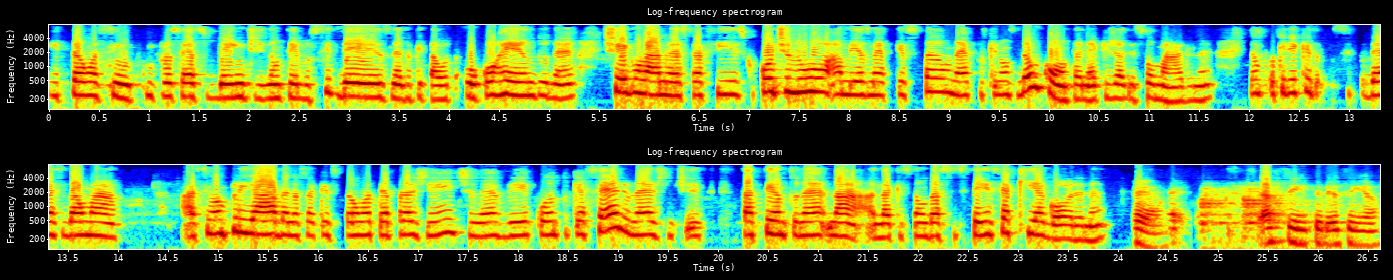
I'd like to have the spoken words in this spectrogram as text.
e estão assim com um processo bem de não ter lucidez né, do que está ocorrendo, né? Chegam lá no extrafísico, continuam a mesma questão, né? Porque não se dão conta, né, que já dessomaram, né? Então eu queria que se pudesse dar uma assim ampliada nessa questão até para gente, né, ver quanto que é sério, né? A gente está atento, né, na, na questão da assistência aqui agora, né? É, é assim, Terezinha,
